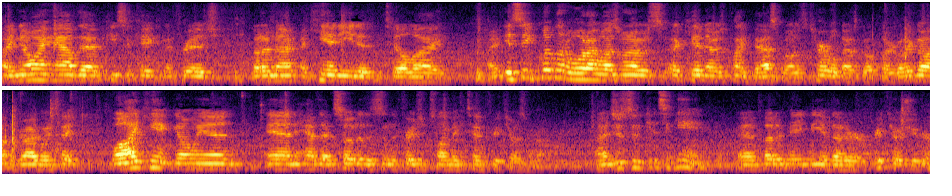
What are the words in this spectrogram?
I, I know I have that piece of cake in the fridge, but I'm not, I can't eat it until I, I, it's the equivalent of what I was when I was a kid and I was playing basketball. I was a terrible basketball player, but I go out in the driveway and say, well, I can't go in and have that soda that's in the fridge until I make 10 free throws in a row. I just, it's a game, uh, but it made me a better free throw shooter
